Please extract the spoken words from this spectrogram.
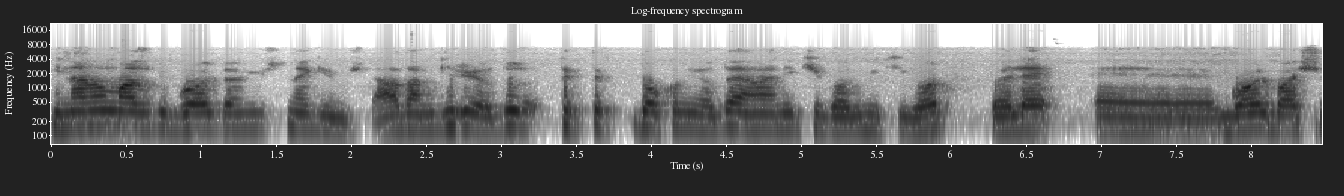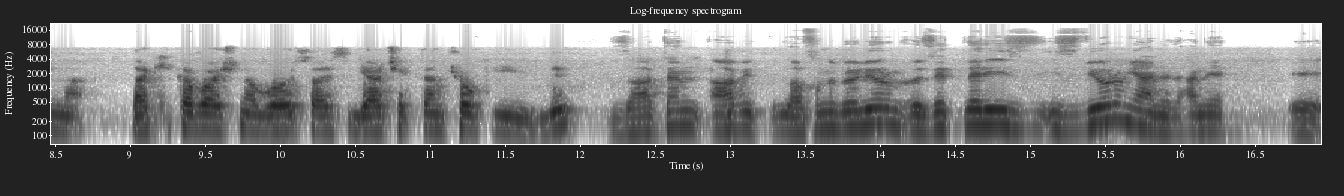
inanılmaz bir gol döngüsüne girmişti. Adam giriyordu tık tık dokunuyordu hemen iki gol iki gol. Böyle e, gol başına dakika başına gol sayısı gerçekten çok iyiydi. Zaten abi lafını bölüyorum. Özetleri iz, izliyorum yani hani e,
